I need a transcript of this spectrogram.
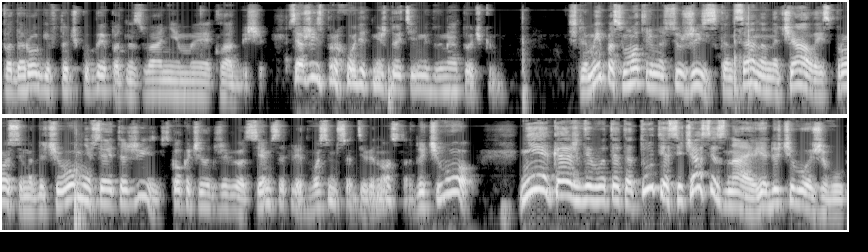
по дороге в точку Б под названием э, кладбище. Вся жизнь проходит между этими двумя точками. Если мы посмотрим на всю жизнь с конца на начало и спросим, а для чего мне вся эта жизнь? Сколько человек живет? 70 лет, 80, 90? Для чего? Не каждый вот это тут, я сейчас я знаю, я для чего живу.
